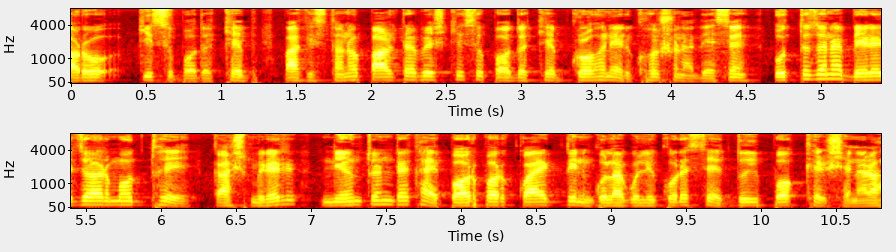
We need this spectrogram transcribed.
আরও কিছু পদক্ষেপ। পাকিস্তানও পাল্টা বেশ কিছু পদক্ষেপ গ্রহণের ঘোষণা দিয়েছে। উত্তেজনা বেড়ে যাওয়ার মধ্যে কাশ্মীরের নিয়ন্ত্রণ রেখায় পরপর কয়েকদিন গোলাগুলি করেছে দুই পক্ষের সেনারা।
